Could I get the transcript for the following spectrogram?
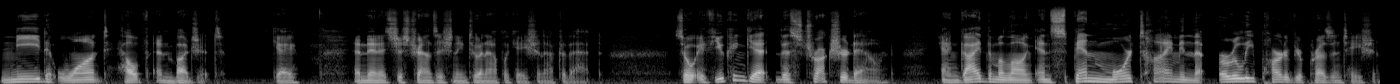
need, want, health, and budget. Okay. And then it's just transitioning to an application after that. So if you can get the structure down and guide them along and spend more time in the early part of your presentation,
